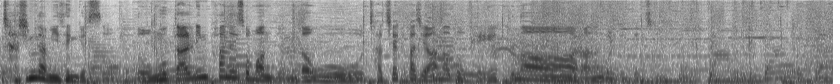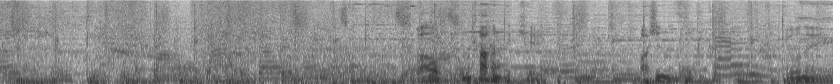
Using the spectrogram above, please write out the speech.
자신감이 생겼어. 너무 깔린 판에서만 논다고 자책하지 않아도 되겠구나라는 걸 느꼈지. 와우 푼타 한대 킬 맛있는데? 요네.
